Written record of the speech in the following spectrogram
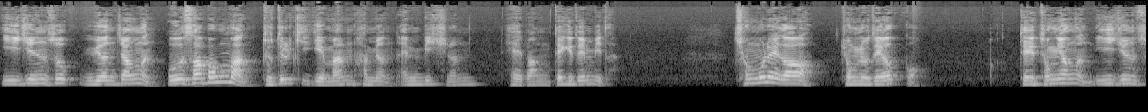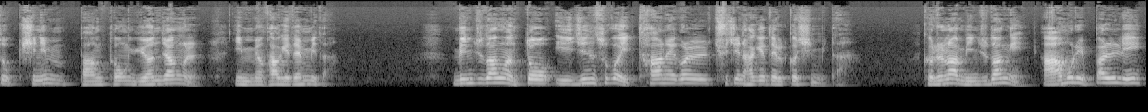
이진숙 위원장은 의사복만 두들기게만 하면 MBC는 해방되게 됩니다. 청문회가 종료되었고 대통령은 이준숙 신임 방통위원장을 임명하게 됩니다. 민주당은 또 이진숙의 탄핵을 추진하게 될 것입니다. 그러나 민주당이 아무리 빨리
